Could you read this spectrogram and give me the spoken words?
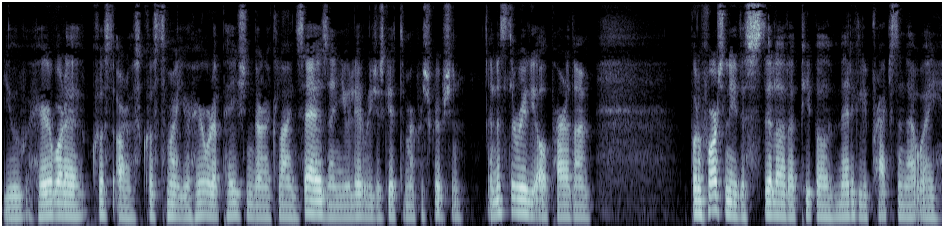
You hear what a customer a customer, you hear what a patient or a client says, and you literally just give them a prescription. And that's the really old paradigm. But unfortunately, there's still a lot of people medically practicing that way,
